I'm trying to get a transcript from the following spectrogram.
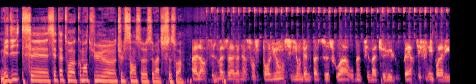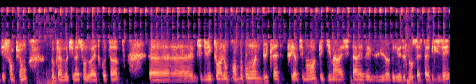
Mehdi, c'est c'est à toi. Comment tu, euh, tu le sens ce, ce match ce soir? Alors, c'est le match de la dernière chance pour Lyon. Si Lyon gagne pas ce soir ou même fait match nul ou perd, c'est fini pour la Ligue des Champions. Donc la motivation doit être au top. Euh, une petite victoire, Lyon prend beaucoup moins de buts là depuis un petit moment. Depuis que Guimarães est arrivé, le milieu de Lyon s'est stabilisé.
